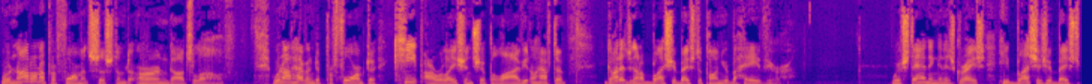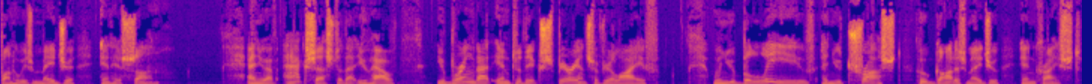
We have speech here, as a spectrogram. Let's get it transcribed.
We're not on a performance system to earn God's love. We're not having to perform to keep our relationship alive. You don't have to, God is going to bless you based upon your behavior. We're standing in His grace. He blesses you based upon who He's made you in His Son. And you have access to that. You have, you bring that into the experience of your life when you believe and you trust who God has made you in Christ.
